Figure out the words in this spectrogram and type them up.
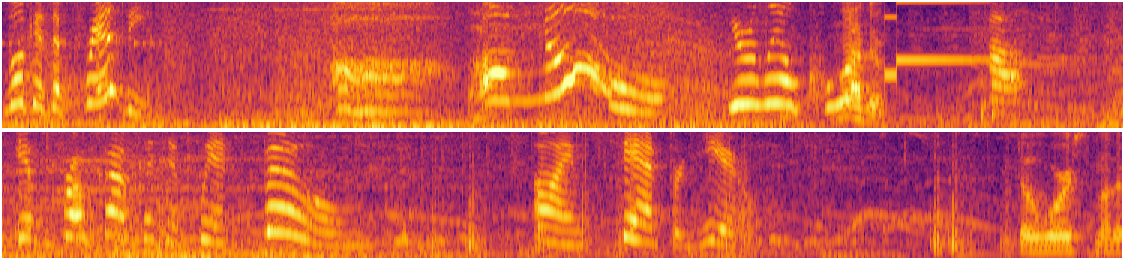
Look, it's a frizzy. oh no! Your little core. Mother. Uh, it broke up because it went boom. I'm sad for you. The worst mother.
